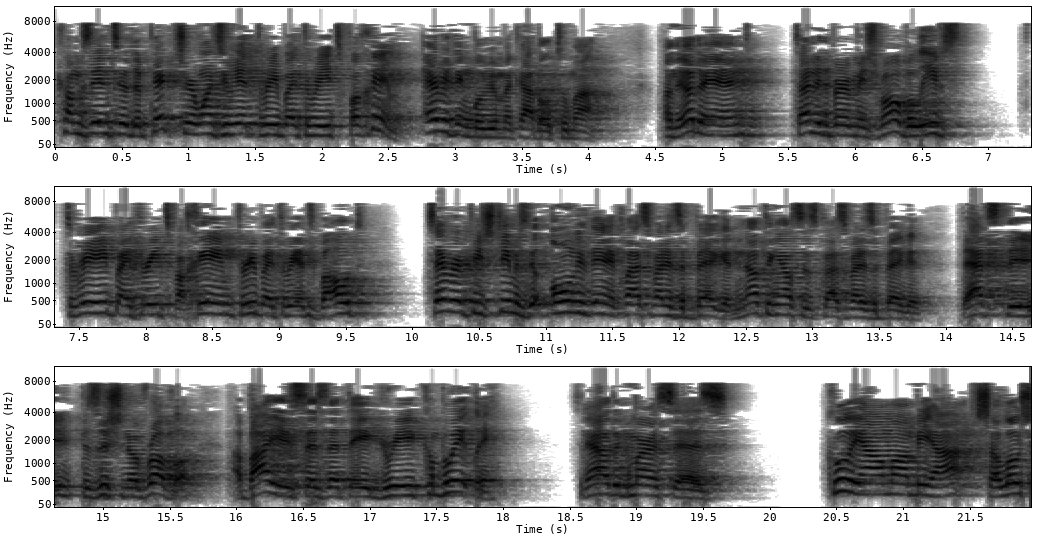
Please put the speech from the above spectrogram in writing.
comes into the picture once you hit three by three tefachim. Everything will be mekabel tumah. On the other hand, Tani the Bar Mishmo believes three by three tefachim, three by three etzbaot. Tzemer pishtim is the only thing that's classified as a beged. Nothing else is classified as a beged. That's the position of Rava. Abaye says that they agree completely. So now the Gemara says, Kuli alma shalosh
